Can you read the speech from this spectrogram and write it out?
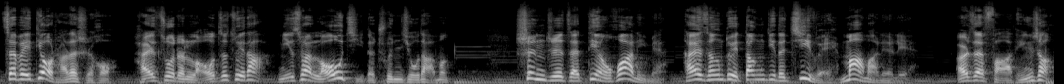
在被调查的时候，还做着“老子最大，你算老几”的春秋大梦。甚至在电话里面还曾对当地的纪委骂骂咧咧，而在法庭上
